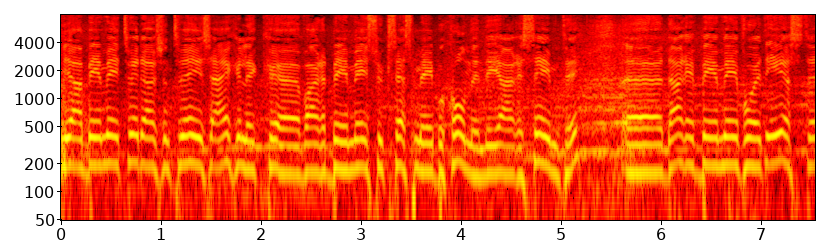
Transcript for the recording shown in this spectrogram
Ja, BMW 2002 is eigenlijk uh, waar het BMW-succes mee begon in de jaren 70. Uh, daar heeft BMW voor het eerst, uh,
